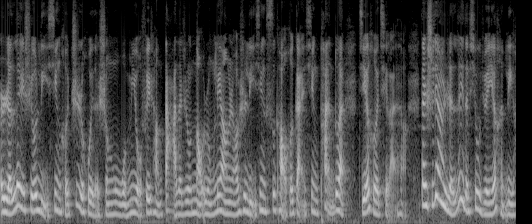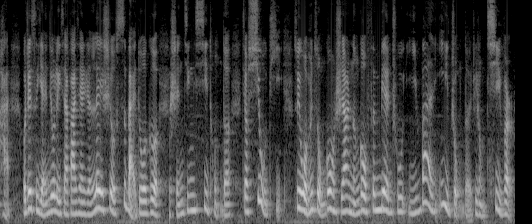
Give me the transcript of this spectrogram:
而人类是有理性和智慧的生物，我们有非常大的这种脑容量，然后是理性思考和感性判断结合起来哈。但实际上，人类的嗅觉也很厉害。我这次研究了一下，发现人类是有四百多个神经系统的叫嗅体，所以我们总共实际上能够分辨出一万亿种的这种气味儿。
